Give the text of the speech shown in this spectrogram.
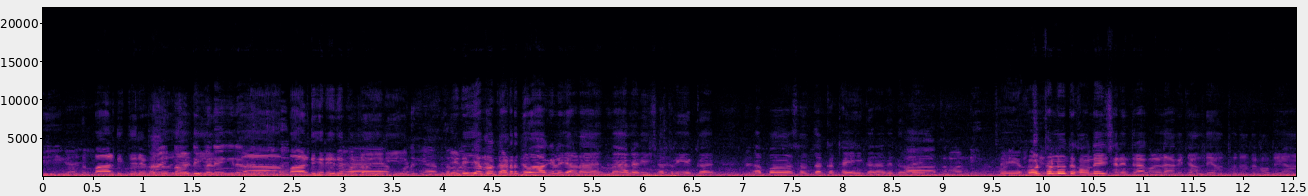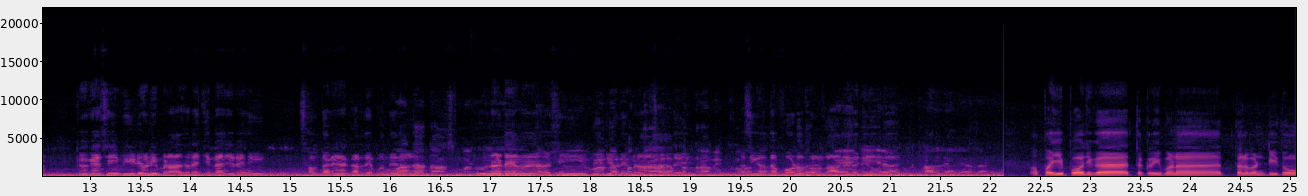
ਠੀਕ ਆ ਤੇ ਪਾਰਟੀ ਤੇਰੇ ਕੋਲ ਹਾਂ, ਪਾਰਟੀ ਬਣੇਗੀ ਨਾ। ਹਾਂ ਪਾਰਟੀ ਹਰੇ ਦੇ ਪੱਟ ਹੋ ਜਾਣੀ ਹੈ ਇਹਨੇ ਜੀ ਆਪਾਂ ਕੱਢ ਦਵਾ ਕੇ ਲੈ ਜਾਣਾ ਹੈ ਮੈਂ ਲੈਣੀ ਛਤਰੀ ਇੱਕ। ਆਪਾਂ ਸੌਦਾ ਇਕੱਠੇ ਹੀ ਕਰਾਂਗੇ ਹਾਂ ਦੋਨੇ ਤਲਵੰਡੀ। ਤੇ ਹੁਣ ਤੁਹਾਨੂੰ ਦਿਖਾਉਂਦੇ ਸ਼ਰਿੰਦਰਾ ਕੋਲ ਲੈ ਕੇ ਚੱਲਦੇ ਆ ਉੱਥੋਂ ਦਾ ਦਿਖਾਉਂਦੇ ਆ ਕਿਉਂਕਿ ਅਸੀਂ ਵੀਡੀਓ ਨਹੀਂ ਬਣਾ ਸਕਦੇ ਜਿੰਨਾ ਚਿਰ ਅਸੀਂ ਸੌਦਾ ਨਹੀਂ ਨਾ ਕਰਦੇ ਬੰਦੇ ਨਾਲ। 10 ਮਿੰਟ ਉਹਨਾਂ ਟਾਈਮ ਅਸੀਂ ਵੀਡੀਓ ਨਹੀਂ ਬਣਾ 15 ਸਕਦੇ। ਵੇਖੋ ਅਸੀਂ ਉਹਦਾ ਫੋਟੋ ਤੁਹਾਨੂੰ ਲਾ ਦੇਵਾਂਗੇ ਜ਼ਰੂਰ। ਠਾਲ ਲਿਆ ਜਾਂਦਾ। ਆਪਾਂ ਜੀ ਪਹੁੰਚ ਗਏ ਤਕਰੀਬਨ ਤਲਵੰਡੀ ਤੋਂ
